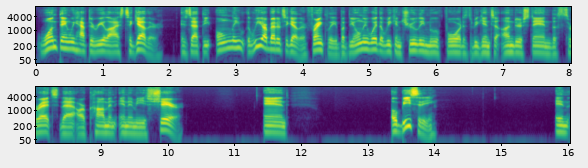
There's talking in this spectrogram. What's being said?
one thing we have to realize together is that the only we are better together, frankly, but the only way that we can truly move forward is to begin to understand the threats that our common enemies share. And obesity in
